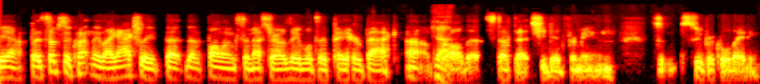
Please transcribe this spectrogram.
yeah, but subsequently, like actually, the the following semester, I was able to pay her back um, Yeah. for all the stuff that she did for me, and super cool lady.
